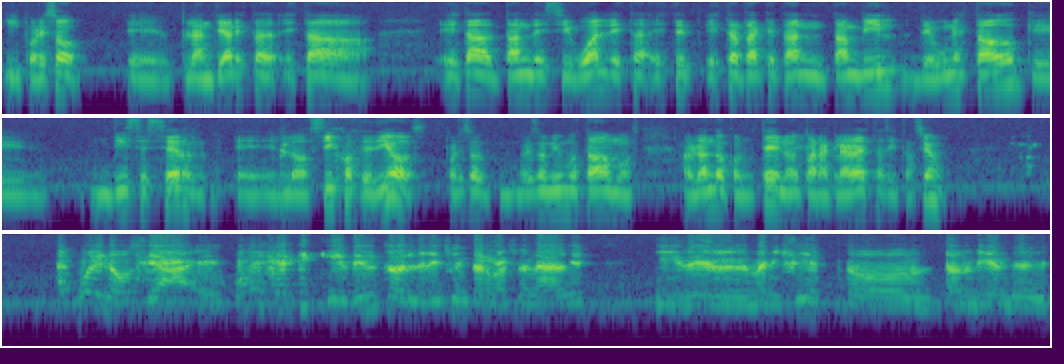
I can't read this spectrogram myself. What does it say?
y por eso eh, plantear esta, esta, esta tan desigual, esta, este, este ataque tan, tan vil de un Estado que dice ser eh, los hijos de Dios. Por eso, por eso mismo estábamos hablando con usted, ¿no? Para aclarar esta situación. Bueno, o sea, eh, vos fíjate que dentro del derecho internacional y del manifiesto también de,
